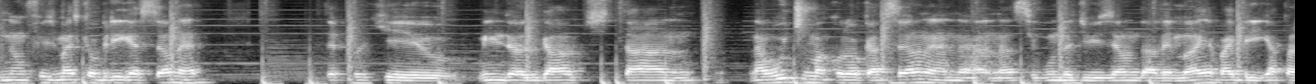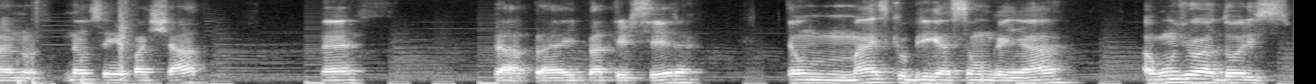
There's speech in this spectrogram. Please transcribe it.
não fiz mais que obrigação, né? Até porque o Windows Gout está na última colocação, né, na, na, segunda divisão da Alemanha, vai brigar para não, não, ser rebaixado, né, para ir para a terceira. Então, mais que obrigação ganhar. Alguns jogadores,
